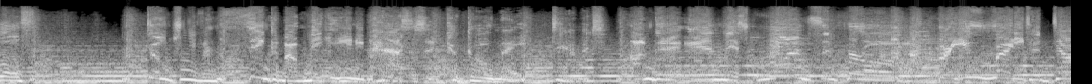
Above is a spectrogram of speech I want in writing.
wolf! Don't you even think about making any passes at Kagome! Damn it! I'm gonna end this once and for all! Are you ready to die?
